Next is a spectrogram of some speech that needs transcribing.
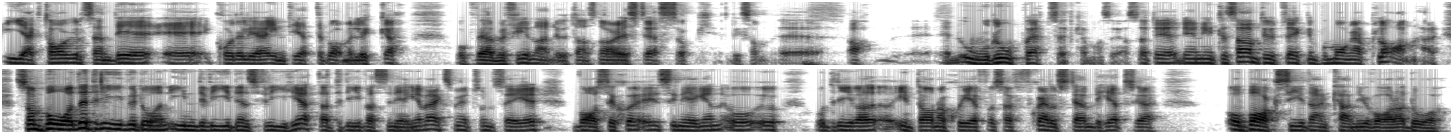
iakttagelsen, det eh, korrelerar inte jättebra med lycka och välbefinnande utan snarare stress och liksom, eh, ja, en oro på ett sätt kan man säga. Så det, det, är en intressant utveckling på många plan här. Som både driver då en individens frihet att driva sin egen verksamhet som du säger, vara sig, sin egen och, och driva, inte ha någon chef och så självständighet. Så och baksidan kan ju vara då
